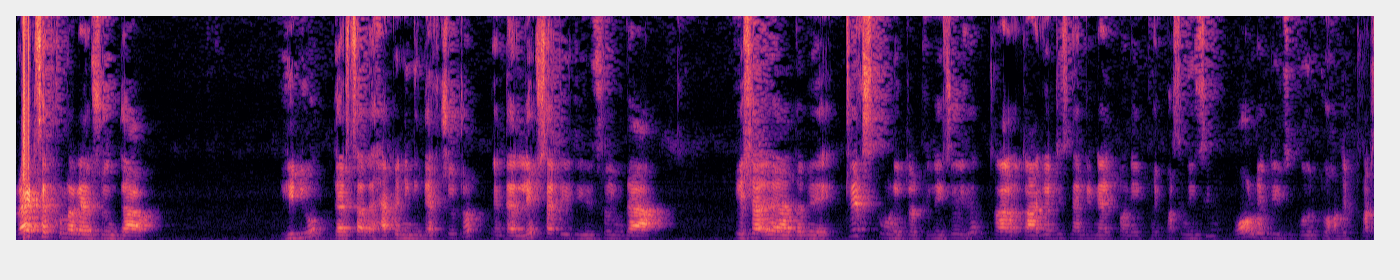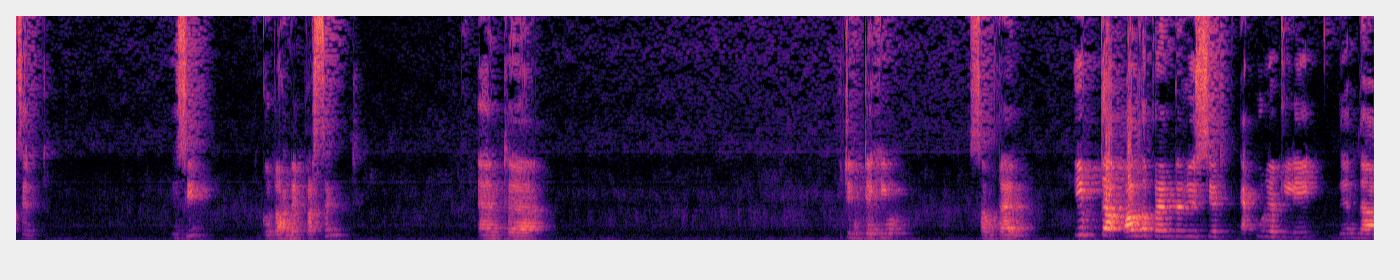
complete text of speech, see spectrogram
right corner I am showing the video. That's are happening in the actuator and the left side it is showing the uh, the TREX commutator target is 99.85 percent you see. Already it's going to 100 percent. You see? Go to 100 percent. And uh, it is taking some time. If the all the parameters is set accurately then the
